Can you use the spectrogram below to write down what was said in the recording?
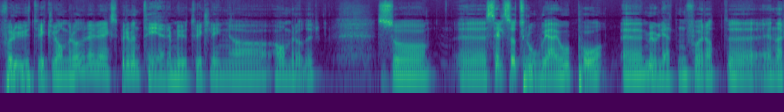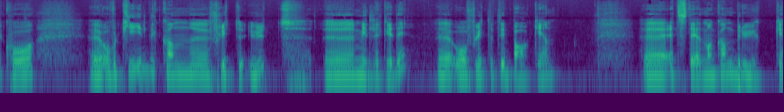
for å, utvikle områder, eller eksperimentere med utvikling av, av områder. Så selv så tror jeg jo på eh, muligheten for at eh, NRK over tid kan flytte ut midlertidig og flytte tilbake igjen. Et sted man kan bruke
